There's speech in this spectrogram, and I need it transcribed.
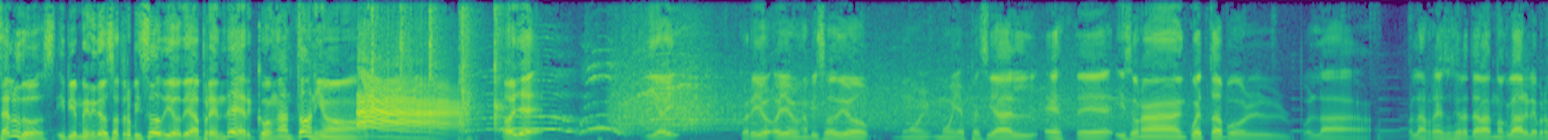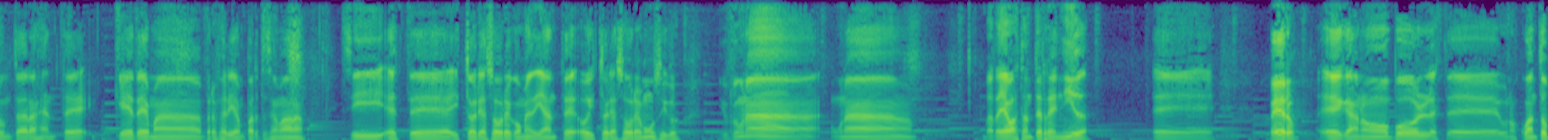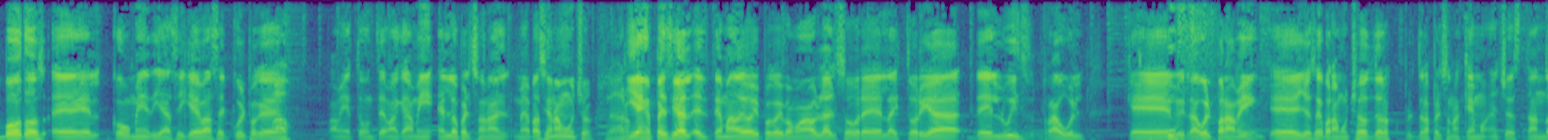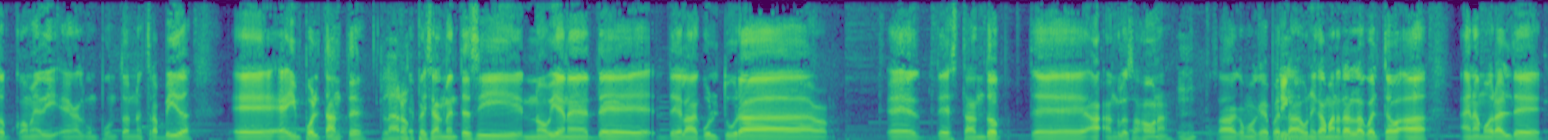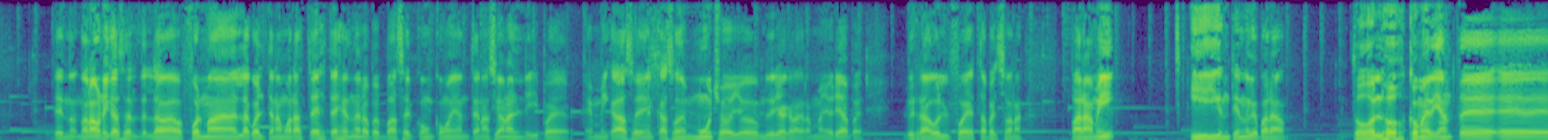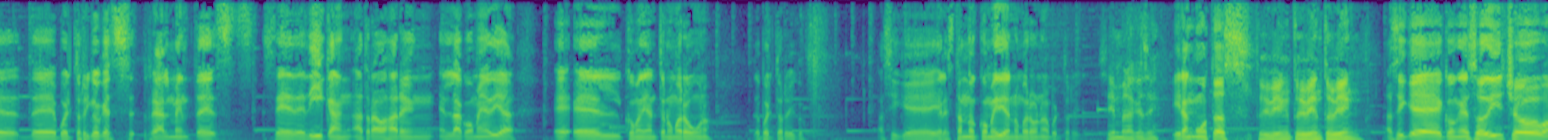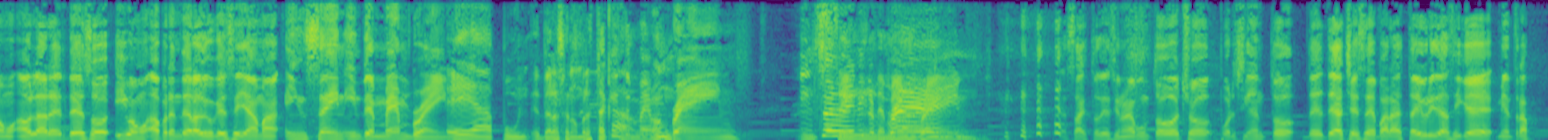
Saludos y bienvenidos a otro episodio de Aprender con Antonio. Oye, y hoy, Corillo, hoy es un episodio muy, muy especial. Este, hice una encuesta por, por, la, por las redes sociales de Hablando Claro y le pregunté a la gente qué tema preferían para esta semana. Si este, historia sobre comediantes o historia sobre músicos. Y fue una, una batalla bastante reñida. Eh, pero eh, ganó por este, unos cuantos votos el comedia. Así que va a ser cool porque Wow. para mí esto es un tema que a mí en lo personal me apasiona mucho. Claro. Y en especial el tema de hoy, porque hoy vamos a hablar sobre la historia de Luis Raúl. Que Uf. Luis Raúl para mí, que yo sé que para muchos de, los- de las personas que hemos hecho stand-up comedy en algún punto en nuestras vidas, eh, es importante. Claro. Especialmente si no viene de, de la cultura eh, de stand-up de a- anglosajona. O sea, como que pues Gringo. la única manera en la cual te vas a, a enamorar de, de- no, no la única, o sea, la forma en la cual te enamoraste de este género, pues va a ser con un comediante nacional. Y pues en mi caso y en el caso de muchos, yo diría que la gran mayoría, pues Luis Raúl fue esta persona. Para mí, y entiendo que para todos los comediantes eh, de Puerto Rico que realmente se dedican a trabajar en, en la comedia, es el comediante número uno de Puerto Rico. Así que el stand-up comedian número uno de Puerto Rico. Sí, en verdad que sí. Irán, ¿cómo estás? Estoy bien, estoy bien, estoy bien. Así que con eso dicho, vamos a hablar de eso y vamos a aprender algo que se llama Insane in the Membrane. Ea, pu... Dale ese nombre está In the cabrón. membrane. Insane in the membrane. Exacto, 19.8% de THC para esta híbrida. Así que mientras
